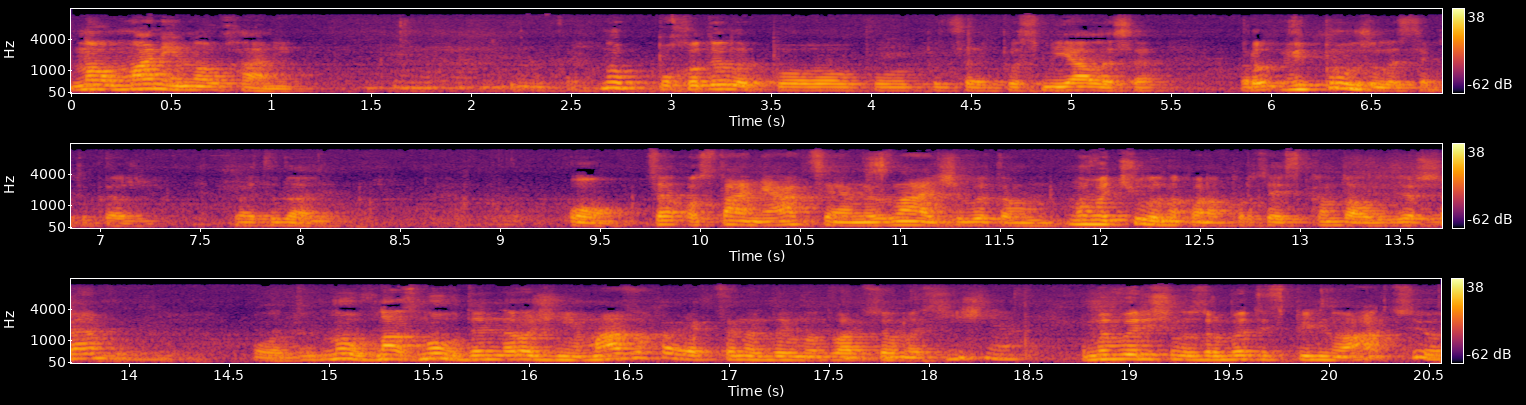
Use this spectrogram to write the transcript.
No money, no honey. Ну, походили, по, по, по це, посміялися, відпружилися, як то кажуть. Давайте далі. О, це остання акція. я Не знаю, чи ви там. Ну, ви чули, напевно, про цей скандал з Віршем. От. Ну, в нас знову день народження Мазуха, як це не дивно, 27 січня. І ми вирішили зробити спільну акцію,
